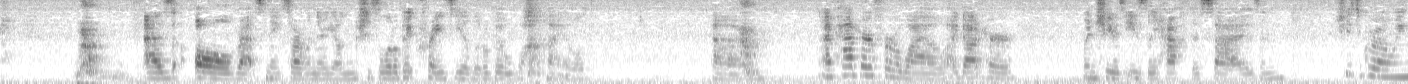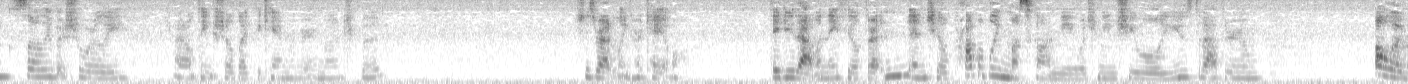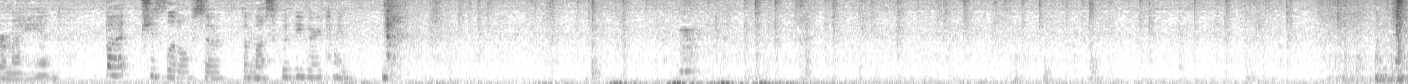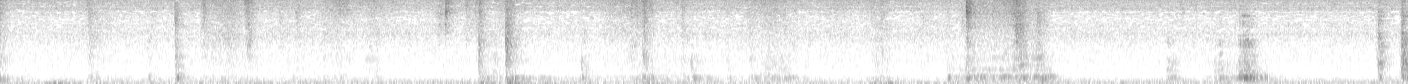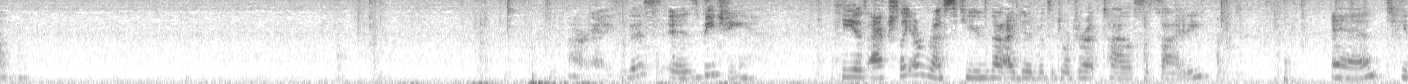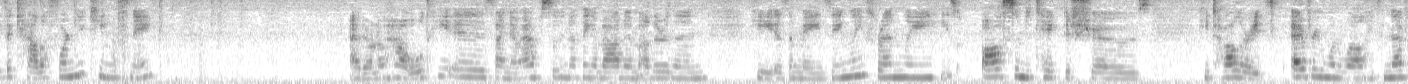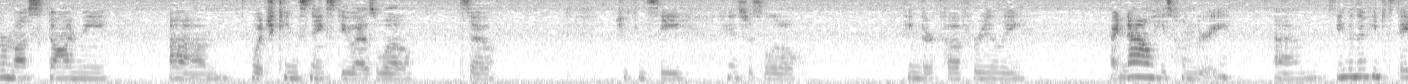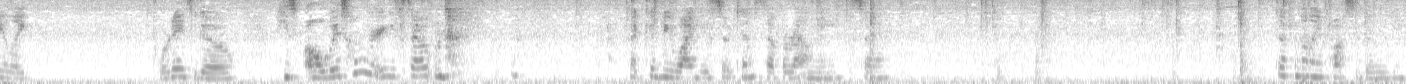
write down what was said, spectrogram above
As all rat snakes are when they're young. She's a little bit crazy, a little bit wild. Um, I've had her for a while. I got her when she was easily half this size, and she's growing slowly but surely. I don't think she'll like the camera very much, but she's rattling her tail. They do that when they feel threatened, and she'll probably musk on me, which means she will use the bathroom all over my hand. But she's little, so the musk would be very tiny. Alright, this is Beachy. He is actually a rescue that I did with the Georgia Reptile Society. And he's a California king snake. I don't know how old he is. I know absolutely nothing about him other than he is amazingly friendly. He's awesome to take to shows. He tolerates everyone well. He's never musked on me, um, which king snakes do as well. So, as you can see, he's just a little finger cuff, really. Right now, he's hungry. Um, even though he just ate like four days ago, he's always hungry. So that could be why he's so tensed up around me. So definitely a possibility.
